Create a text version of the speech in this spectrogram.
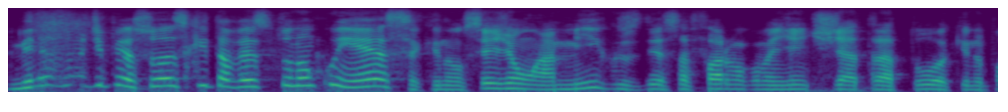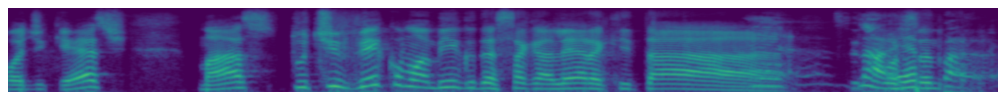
Mesmo de pessoas que talvez tu não conheça, que não sejam amigos dessa forma como a gente já tratou aqui no podcast, mas tu te vê como amigo dessa galera que tá é, se esforçando é pra...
